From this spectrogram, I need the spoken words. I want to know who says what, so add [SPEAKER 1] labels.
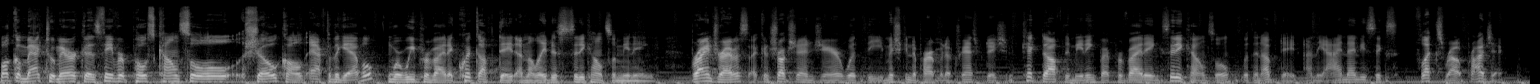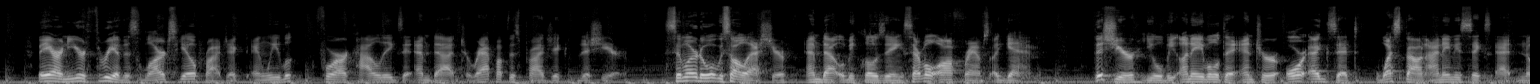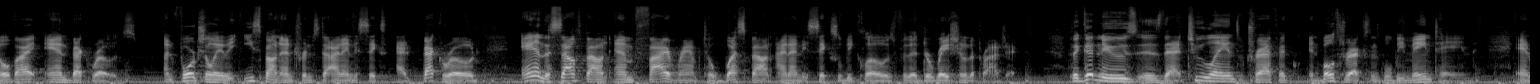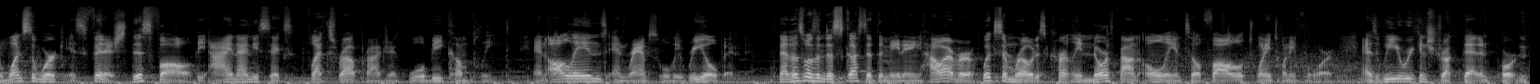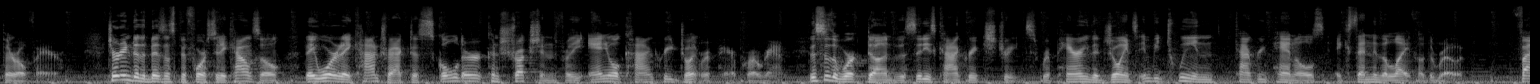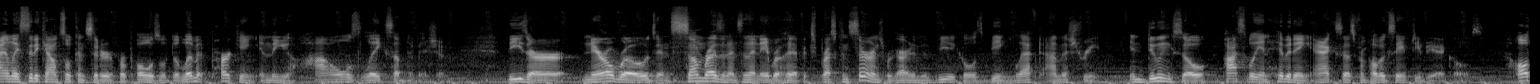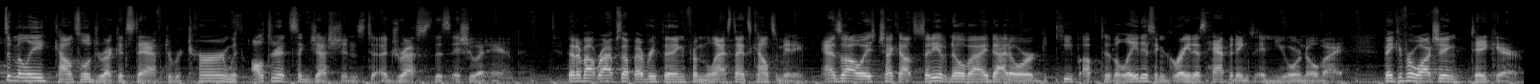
[SPEAKER 1] Welcome back to America's favorite post council show called After the Gavel, where we provide a quick update on the latest city council meeting. Brian Travis, a construction engineer with the Michigan Department of Transportation, kicked off the meeting by providing city council with an update on the I 96 Flex Route project. They are in year three of this large scale project, and we look for our colleagues at MDOT to wrap up this project this year. Similar to what we saw last year, MDOT will be closing several off ramps again, this year, you will be unable to enter or exit westbound I-96 at Novi and Beck Roads. Unfortunately, the eastbound entrance to I-96 at Beck Road and the southbound M5 ramp to westbound I-96 will be closed for the duration of the project. The good news is that two lanes of traffic in both directions will be maintained, and once the work is finished this fall, the I-96 Flex Route project will be complete, and all lanes and ramps will be reopened. Now this wasn't discussed at the meeting, however, Wixom Road is currently northbound only until fall 2024, as we reconstruct that important thoroughfare. Turning to the business before City Council, they awarded a contract to Skolder Construction for the annual concrete joint repair program. This is the work done to the city's concrete streets, repairing the joints in between concrete panels, extending the life of the road. Finally, City Council considered a proposal to limit parking in the Howells Lake subdivision. These are narrow roads, and some residents in that neighborhood have expressed concerns regarding the vehicles being left on the street, in doing so, possibly inhibiting access from public safety vehicles. Ultimately, Council directed staff to return with alternate suggestions to address this issue at hand. That about wraps up everything from last night's council meeting. As always, check out cityofnovi.org to keep up to the latest and greatest happenings in your Novi. Thank you for watching. Take care.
